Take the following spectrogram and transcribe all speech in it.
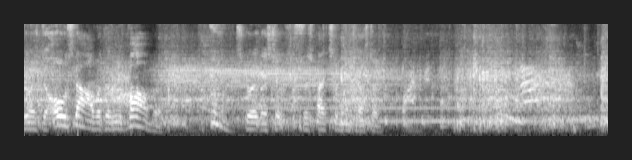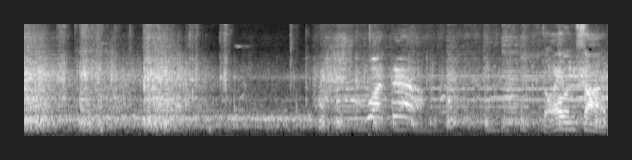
Doing the old style with the revolver. Screw it, let's. Switch back to Winchester. What now? They're all inside.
